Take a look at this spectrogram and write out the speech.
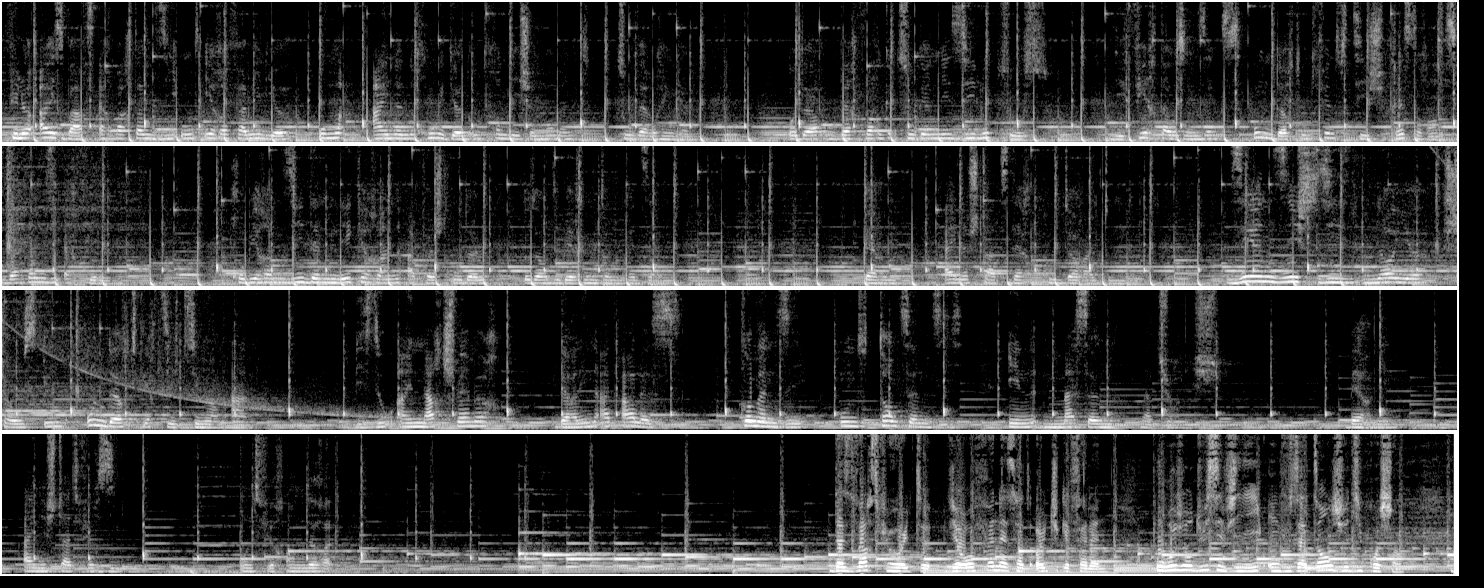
Viele Eisbars erwarten Sie und Ihre Familie, um einen ruhigen und freundlichen Moment zu verbringen. Oder bevorzugen Sie Luxus. Die 4650 Restaurants werden Sie erfüllen. Probieren Sie den leckeren Apfelstrudel oder die berühmten Brezeln. Berlin, eine Stadt der Unterhaltung. Sehen sich Sie neue Shows in 140 Zimmern an. Bist du ein Nachtschwärmer? Berlin hat alles. Kommen Sie und tanzen Sie in Massen natürlich. Berlin, eine Stadt für Sie und für andere. Das war's für heute. Wir hoffen, es hat euch gefallen. Pour aujourd'hui, c'est fini. On vous attend jeudi prochain.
